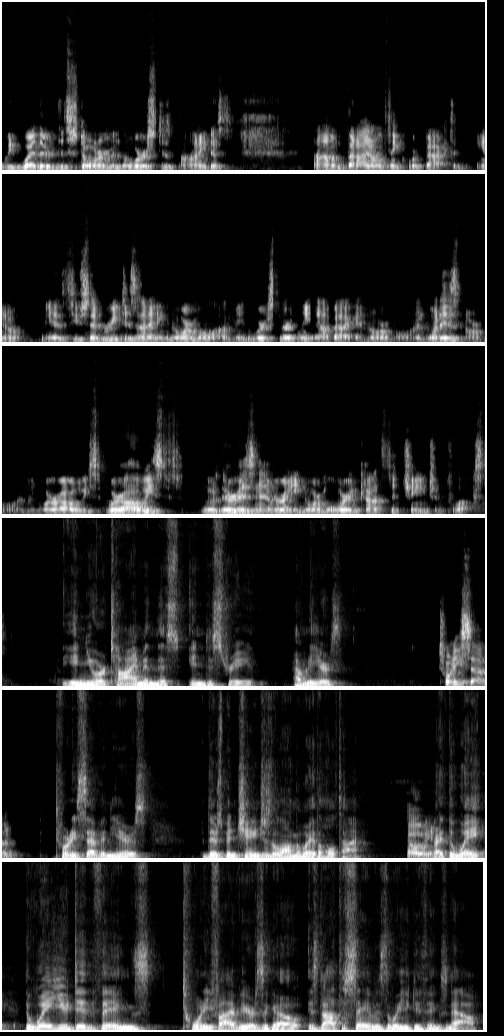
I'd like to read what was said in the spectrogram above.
we've weathered the storm and the worst is behind us um, but I don't think we're back to, you know, as you said, redesigning normal. I mean, we're certainly not back at normal. And what is normal? I mean, we're always, we're always, there is never any normal. We're in constant change and flux. In your time in this industry, how many years? 27. 27 years. There's been changes along the way the whole time. Oh, yeah. Right. The way, the way you did things 25 years ago is not the same as the way you do things now.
